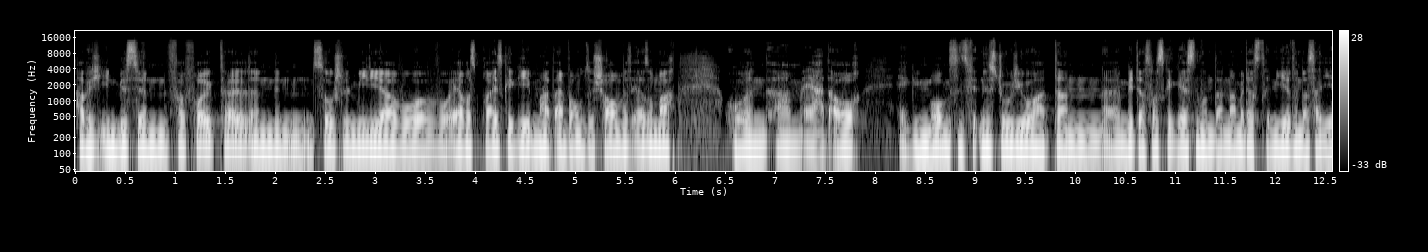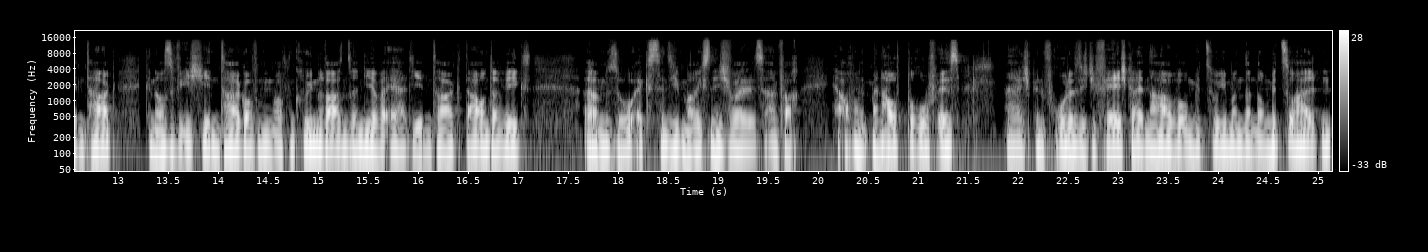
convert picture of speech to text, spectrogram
habe ich ihn ein bisschen verfolgt halt in den Social Media, wo, wo er was preisgegeben hat, einfach um zu schauen, was er so macht. Und ähm, er hat auch, er ging morgens ins Fitnessstudio, hat dann äh, mittags was gegessen und dann nachmittags trainiert und das halt jeden Tag. Genauso wie ich jeden Tag auf dem, auf dem grünen Rasen trainiere, war er halt jeden Tag da unterwegs. Ähm, so extensiv mache ich es nicht, weil es einfach ja auch mein Hauptberuf ist. Äh, ich bin froh, dass ich die Fähigkeiten habe, um mit so jemandem dann noch mitzuhalten.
